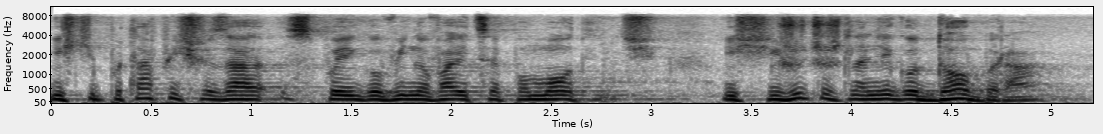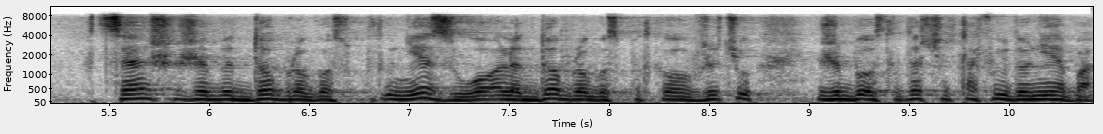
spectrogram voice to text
Jeśli potrafisz za swojego winowajcę pomodlić, jeśli życzysz dla niego dobra, chcesz, żeby dobro go, nie zło, ale dobro spotkało w życiu, żeby ostatecznie trafił do nieba,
